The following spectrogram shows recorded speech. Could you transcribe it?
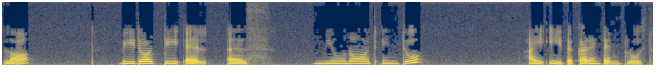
law B dot dl as mu naught into IE the current enclosed.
